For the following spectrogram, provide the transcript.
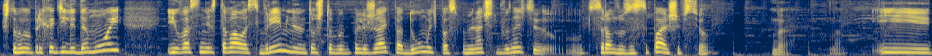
Чтобы вы приходили домой, и у вас не оставалось времени на то, чтобы полежать, подумать, повспоминать, чтобы, вы знаете, вот сразу засыпаешь и все. Да. И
